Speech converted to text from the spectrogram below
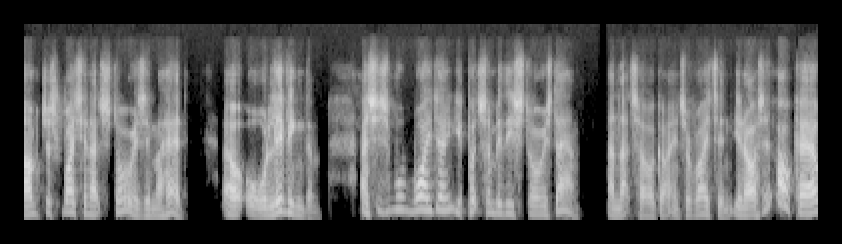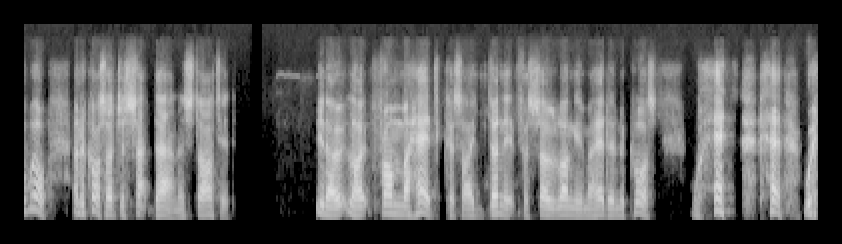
I'm just writing out stories in my head uh, or living them. And she said, "Well, why don't you put some of these stories down?" And that's how I got into writing. You know, I said, "Okay, I will." And of course, I just sat down and started. You know, like from my head because I'd done it for so long in my head. And of course, when, when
